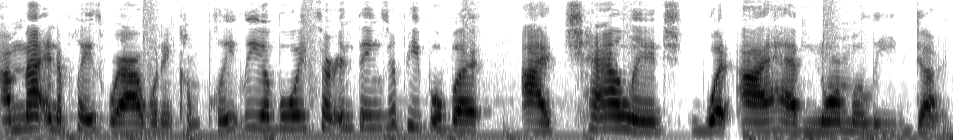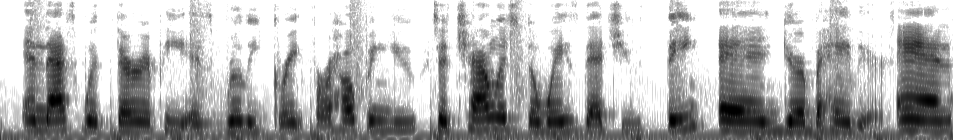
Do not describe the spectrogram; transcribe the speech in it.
I'm not in a place where I wouldn't completely avoid certain things or people, but I challenge what I have normally done. And that's what therapy is really great for helping you to challenge the ways that you think and your behaviors. And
